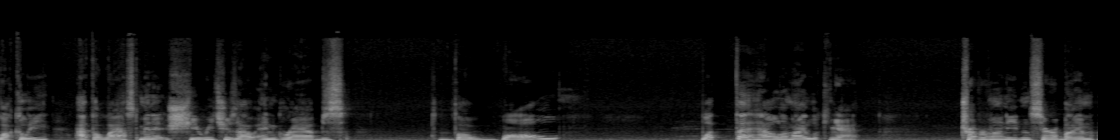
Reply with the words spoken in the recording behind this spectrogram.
Luckily, at the last minute, she reaches out and grabs the wall? What the hell am I looking at? Trevor Von Eeden, Sarah Byam,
